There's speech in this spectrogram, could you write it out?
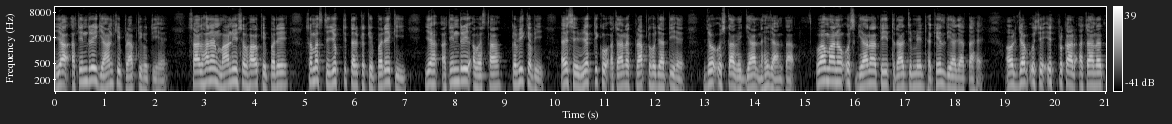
या अतीन्द्रिय ज्ञान की प्राप्ति होती है। साधारण मानवीय स्वभाव के परे समस्त युक्ति तर्क के परे की यह अतीन्द्रिय अवस्था कभी कभी ऐसे व्यक्ति को अचानक प्राप्त हो जाती है, जो उसका विज्ञान नहीं जानता। वह मानो उस ज्ञानातीत राज्य में ढकेल दिया जाता है, और जब उसे इस प्रकार अचानक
